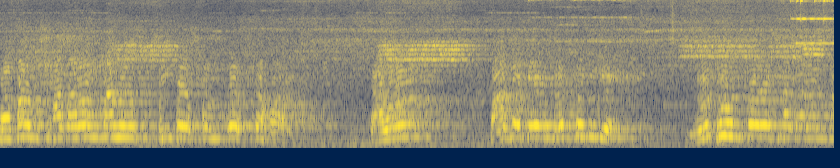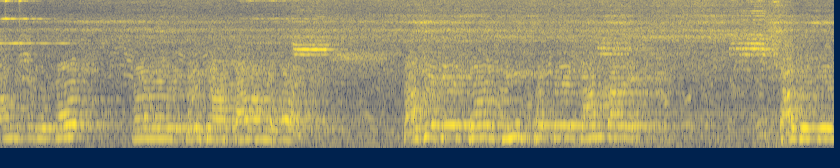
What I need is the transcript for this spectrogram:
তখন সাধারণ মানুষ ভীত সন্ত্রস্ত হয়। কারণ বাজেটের মধ্য দিয়ে নতুন করে সাধারণ মানুষের উপর করের বোঝা বাড়ানো হয়। বাজেটের পর জিনিসপত্রের দাম বাড়ে। বাজেটের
